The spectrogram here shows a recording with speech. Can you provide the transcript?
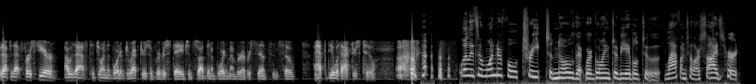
But after that first year, I was asked to join the board of directors of River Stage, and so I've been a board member ever since. And so I have to deal with actors too. well, it's a wonderful treat to know that we're going to be able to laugh until our sides hurt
